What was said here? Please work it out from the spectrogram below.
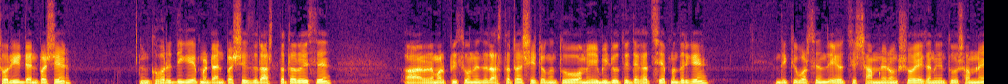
সরি ডান পাশে। ঘরের দিকে আপনার ডান পাশে যে রাস্তাটা রয়েছে, আর আমার পিছনে যে রাস্তাটা, সেটা কিন্তু আমি এই ভিডিওতে দেখাচ্ছি আপনাদেরকে। দেখতে পাচ্ছেন, এই হচ্ছে সামনের অংশ। এখানে কিন্তু সামনে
